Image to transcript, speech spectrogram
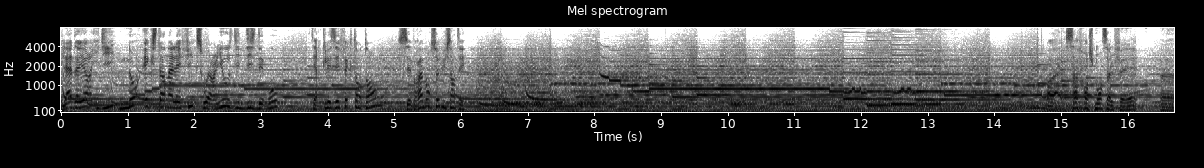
Et là d'ailleurs, il dit No external effects were used in this demo. C'est-à-dire que les effets que t'entends, c'est vraiment ceux du synthé. Ouais, ça franchement, ça le fait. Euh,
